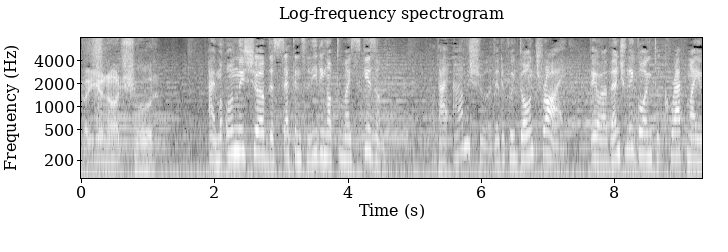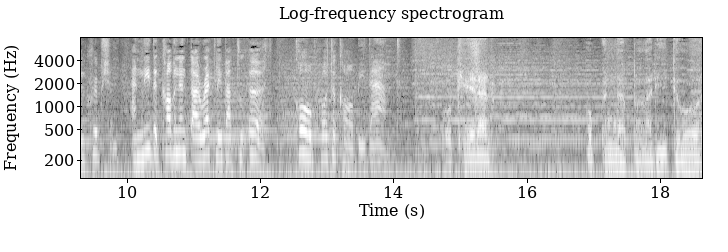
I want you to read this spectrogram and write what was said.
But you're not sure? I'm only sure of the seconds leading up to my schism. But I am sure that if we don't try, they are eventually going to crack my encryption and lead the Covenant directly back to Earth. Cole Protocol be damned. Okay then. Open the bloody door.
